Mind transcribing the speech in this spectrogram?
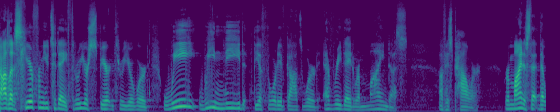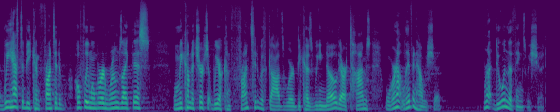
God, let us hear from you today through your spirit and through your word. We, we need the authority of God's word every day to remind us of his power. Remind us that, that we have to be confronted, hopefully, when we're in rooms like this, when we come to church, that we are confronted with God's word because we know there are times when we're not living how we should. We're not doing the things we should.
